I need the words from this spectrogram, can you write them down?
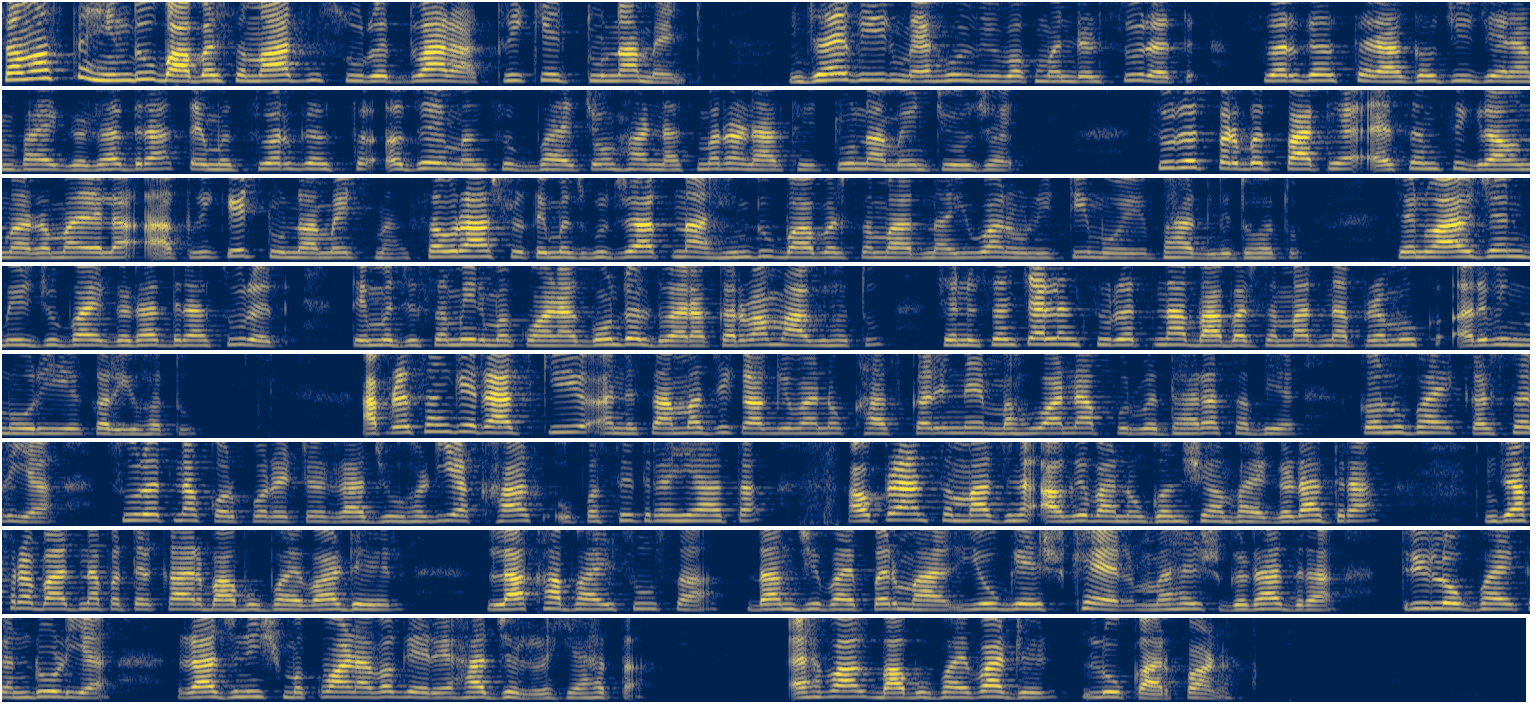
સમસ્ત હિન્દુ બાબર સમાજ સુરત દ્વારા ક્રિકેટ ટુર્નામેન્ટ. જયવીર મેહુલ યુવક મંડળ સુરત, સ્વર્ગસ્થ રાઘવજી જયરામભાઈ ગઢાદરા તેમજ સ્વર્ગસ્થ અજય મનસુખભાઈ ચૌહાણના સ્મરણાર્થે ટુર્નામેન્ટ યોજાઈ સુરત પરબત પાટિયા એસએમસી ગ્રાઉન્ડમાં રમાયેલા આ ક્રિકેટ ટુર્નામેન્ટમાં સૌરાષ્ટ્ર તેમજ ગુજરાતના હિન્દુ બાબર સમાજના યુવાનોની ટીમોએ ભાગ લીધો હતો, જેનું આયોજન બિરજુભાઈ ગઢાદરા સુરત તેમજ સમીર મકવાણા ગોંડલ દ્વારા કરવામાં આવ્યું હતું. જેનું સંચાલન સુરતના બાબર સમાજના પ્રમુખ અરવિંદ મોરીએ કર્યું હતું. આ પ્રસંગે રાજકીય અને સામાજિક આગેવાનો ખાસ કરીને મહુવાના પૂર્વ ધારાસભ્ય કનુભાઈ કરસરિયા, સુરતના કોર્પોરેટર રાજુ હડિયા ખાસ ઉપસ્થિત રહ્યા હતા. આ ઉપરાંત સમાજના આગેવાનો ઘનશ્યામભાઈ ગડાધરા, જાફરાબાદના પત્રકાર બાબુભાઈ વાઢેર, લાખાભાઈ સુસા, દામજીભાઈ પરમાર, યોગેશ ખેર, મહેશ ગઢાદરા ત્રિલોકભાઈ કંડોળિયા, રાજનીશ મકવાણા વગેરે હાજર રહ્યા હતા. અહેવાલ બાબુભાઈ વાઢેર લોકાર્પણ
